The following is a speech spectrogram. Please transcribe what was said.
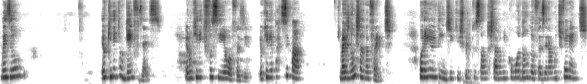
Mas eu. Eu queria que alguém fizesse. Eu não queria que fosse eu a fazer. Eu queria participar. Mas não estar na frente. Porém, eu entendi que o Espírito Santo estava me incomodando a fazer algo diferente.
